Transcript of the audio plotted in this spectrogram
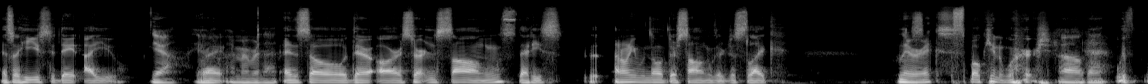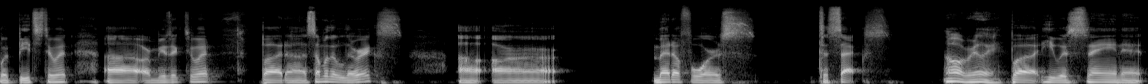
And so he used to date IU. yeah, yeah. Right. I remember that. And so there are certain songs that he's I don't even know if they're songs, they're just like Lyrics. spoken word Oh, okay. with with beats to it uh or music to it. But uh some of the lyrics uh are metaphors to sex. Oh, really? but he was saying it.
